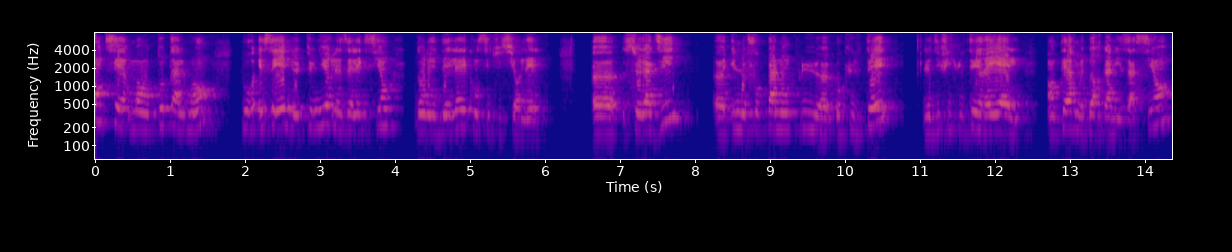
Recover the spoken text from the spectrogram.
entièrement, totalement pour essayer de tenir les élections dans les délais constitutionnels. cela dit, il ne faut pas non plus occulter les difficultés réelles en termes d'organisation,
